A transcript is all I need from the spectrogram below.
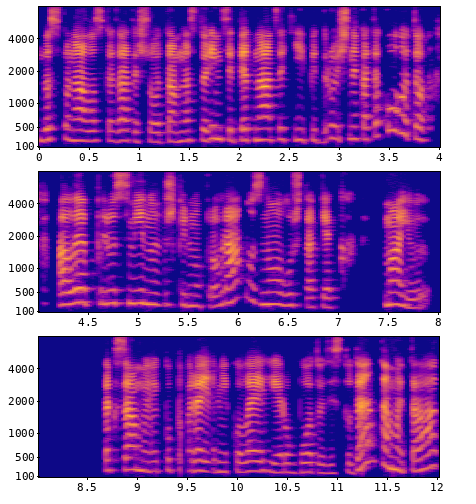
досконало сказати, що там на сторінці 15 і підручника такого-то, але плюс-мінус шкільну програму, знову ж так, як маю. Так само, як попередні колеги роботу зі студентами, так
